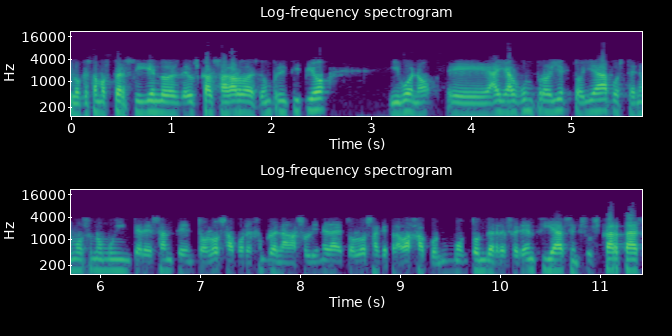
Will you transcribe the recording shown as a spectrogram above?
lo que estamos persiguiendo desde Euskal Sagardo desde un principio. Y bueno, eh, hay algún proyecto ya, pues tenemos uno muy interesante en Tolosa, por ejemplo, en la gasolinera de Tolosa, que trabaja con un montón de referencias en sus cartas,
